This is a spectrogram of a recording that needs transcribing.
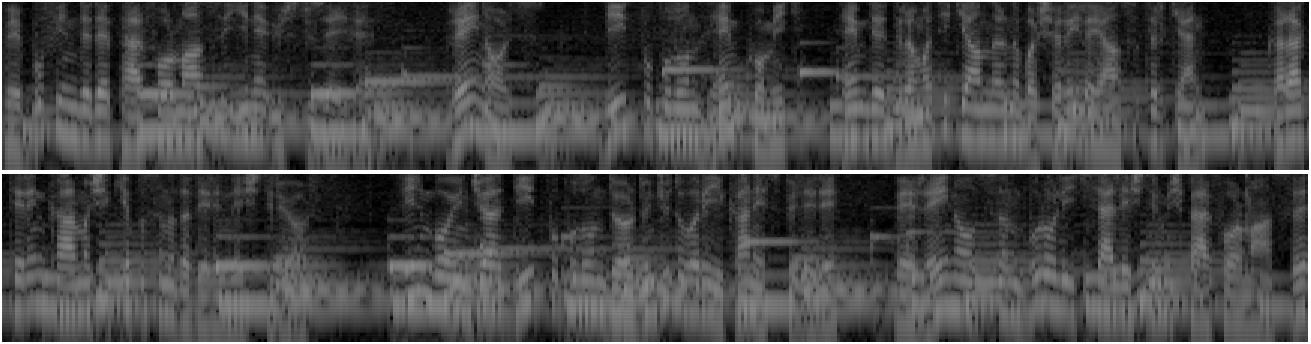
ve bu filmde de performansı yine üst düzeyde. Reynolds, Deadpool'un hem komik hem de dramatik yanlarını başarıyla yansıtırken, karakterin karmaşık yapısını da derinleştiriyor. Film boyunca Deadpool'un dördüncü duvarı yıkan esprileri ve Reynolds'ın bu rolü içselleştirmiş performansı,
